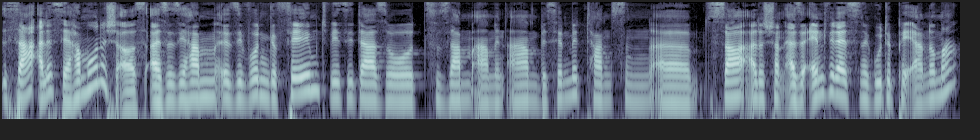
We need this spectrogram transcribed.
Es sah alles sehr harmonisch aus. Also sie haben, äh, sie wurden gefilmt, wie sie da so zusammen Arm in Arm ein bisschen mittanzen. Äh, es sah alles schon. Also entweder ist es eine gute PR-Nummer.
